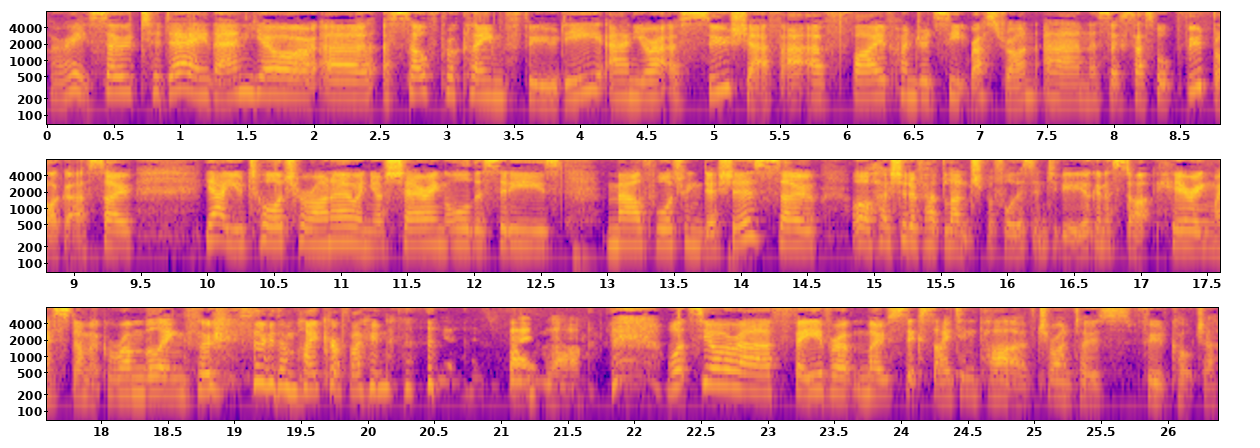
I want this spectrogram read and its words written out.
All right, so today then you're a, a self proclaimed foodie and you're at a sous chef at a 500 seat restaurant and a successful food blogger. So, yeah, you tour Toronto and you're sharing all the city's mouth watering dishes. So, oh, I should have had lunch before this interview. You're going to start hearing my stomach rumbling through, through the microphone. yeah, it's fine now. What's your uh, favorite, most exciting part of Toronto's food culture?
